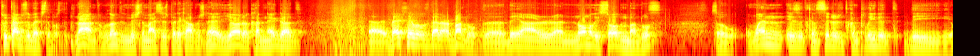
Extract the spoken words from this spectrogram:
two types of vegetables. The Tnan, from learned in Mishnah Maisers Perikal Mishnah, Yorok Hanegad, uh, vegetables that are bundled. Uh, they are uh, normally sold in bundles. So when is it considered completed the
